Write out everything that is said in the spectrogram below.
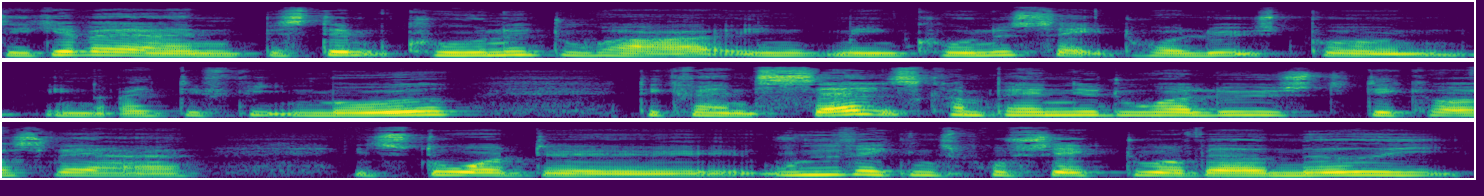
Det kan være en bestemt kunde, du har en, med en kundesag, du har løst på en, en rigtig fin måde. Det kan være en salgskampagne, du har løst. Det kan også være et stort øh, udviklingsprojekt, du har været med i.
